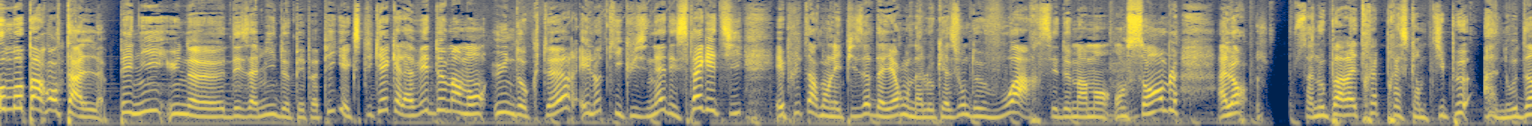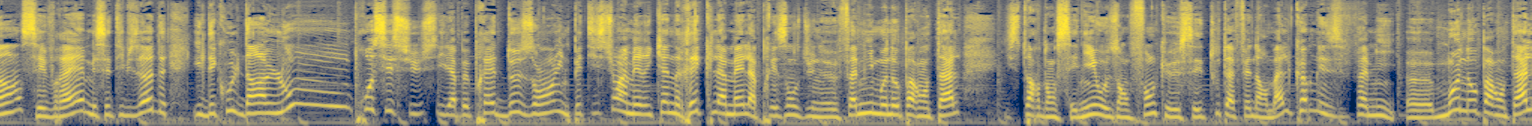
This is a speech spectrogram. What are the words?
homoparental. Penny, une euh, des amies de Peppa Pig, expliquait qu'elle avait deux mamans, une docteur et l'autre qui cuisinait des spaghettis. Et plus tard dans l'épisode, d'ailleurs, on a l'occasion de voir ces deux mamans ensemble. Alors, ça nous paraîtrait presque un petit peu anodin, c'est vrai, mais cet épisode, il découle d'un long processus. Il y a à peu près deux ans, une pétition américaine réclamait la présence d'une famille monoparentale, histoire d'enseigner aux enfants que c'est tout à fait normal, comme les familles euh, monoparentales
